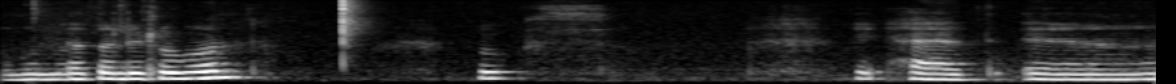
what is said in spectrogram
And another little one. Oops it had uh,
